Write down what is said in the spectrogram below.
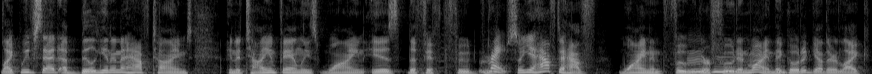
like we've said a billion and a half times, in Italian families, wine is the fifth food group. Right. Mm-hmm. So you have to have wine and food or food and wine. They go together like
